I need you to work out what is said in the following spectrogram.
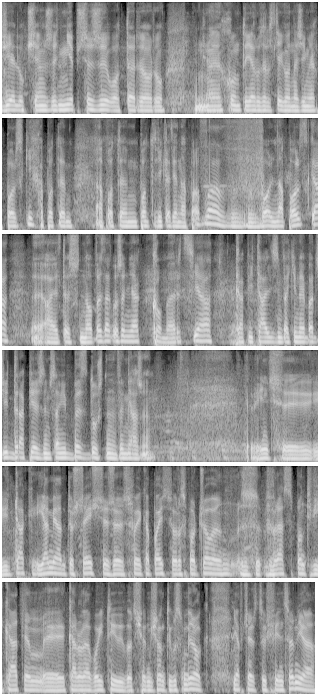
wielu księży nie przeżyło terroru e, hunty jaruzelskiego na ziemiach polskich, a potem, a potem pontyfikat Jana Pawła, wolna Polska, e, ale też nowe zagrożenia, komercja, kapitalizm w takim najbardziej drapieżnym, sami bezdusznym wymiarze. Więc y, tak, ja miałem to szczęście, że swoje kapłaństwo rozpocząłem z, wraz z pontyfikatem y, Karola Wojtyły, bo to 78 rok. Ja w czerwcu święcony, a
